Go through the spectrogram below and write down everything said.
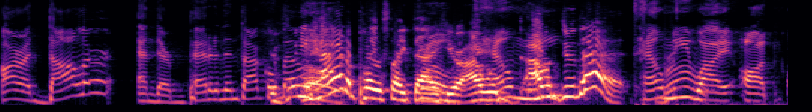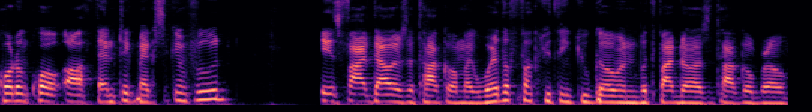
are a dollar, and they're better than Taco If Bell. If we had a place like that Bro, here, I tell would, I would do that. Tell me why au- quote unquote authentic Mexican food is five dollars a taco. I'm like, where the fuck you think you going with five dollars a taco, bro?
